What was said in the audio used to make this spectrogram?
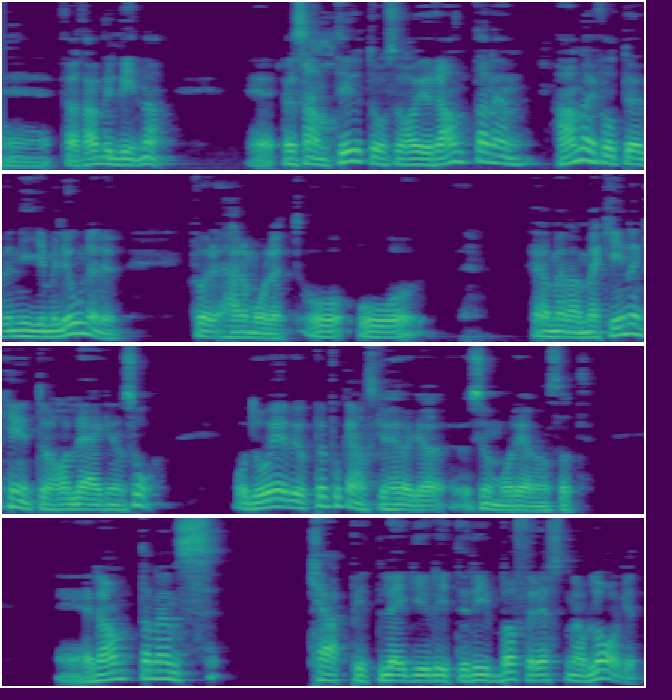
Eh, för att han vill vinna. Eh, men samtidigt då så har ju Rantanen, han har ju fått över 9 miljoner nu för häromåret. Och, och jag menar, McKinnon kan ju inte ha lägre än så. Och då är vi uppe på ganska höga summor redan. Så att, eh, Rantanens capita lägger ju lite ribba för resten av laget.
